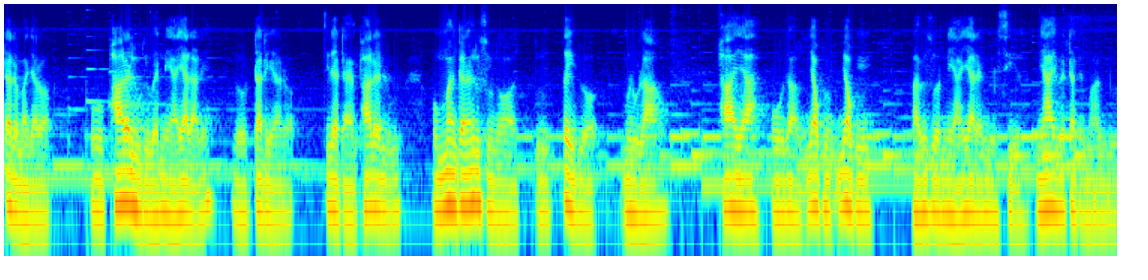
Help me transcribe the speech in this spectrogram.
တက်တယ်မှကြတော့ဟိုဖားတဲ့လူတွေပဲနေရာရတာလေဟိုတက်တွေကတော့ဒီတဲ့အတိုင်းဖားတဲ့လူဟိုမှန်ကန်တဲ့လူဆိုတော့သူတိတ်ပြီးတော့မလိုလားဘူးဖားရဟိုဒါမြောက်ပြီးမြောက်ပြီးဘာဖြစ်ဆိုနေရာရတဲ့မျိုးစီတယ်အများကြီးပဲတက်တယ်မှမျိုး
